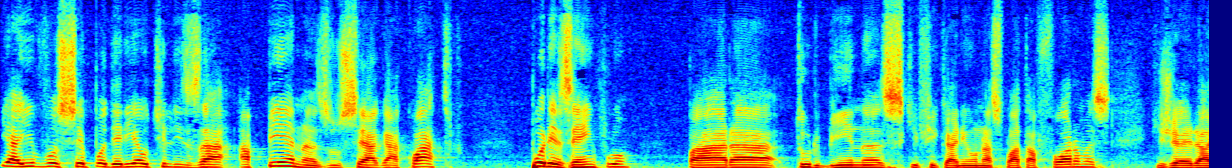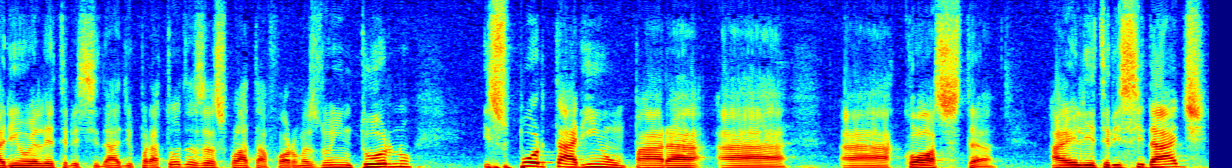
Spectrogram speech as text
e aí você poderia utilizar apenas o CH4, por exemplo, para turbinas que ficariam nas plataformas, que gerariam eletricidade para todas as plataformas do entorno, exportariam para a, a costa a eletricidade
